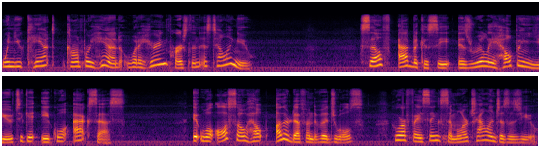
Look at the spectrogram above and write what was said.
when you can't comprehend what a hearing person is telling you. Self-advocacy is really helping you to get equal access. It will also help other deaf individuals who are facing similar challenges as you.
